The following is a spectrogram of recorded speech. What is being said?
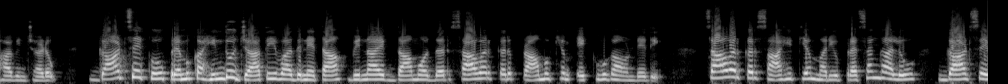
భావించాడు. గాడ్సేకు ప్రముఖ హిందూ జాతీయవాది నేత వినాయక్ దామోదర్ సావర్కర్ ప్రాముఖ్యం ఎక్కువగా ఉండేది. సావర్కర్ సాహిత్యం మరియు ప్రసంగాలు గాడ్సే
